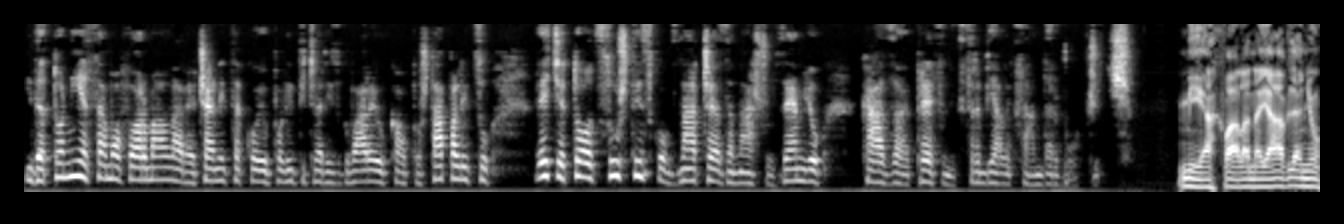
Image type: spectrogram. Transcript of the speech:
i da to nije samo formalna rečenica koju političari izgovaraju kao poštapalicu, već je to od suštinskog značaja za našu zemlju, kazao je predsjednik Srbije Aleksandar Vučić. Mija, hvala na javljanju.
